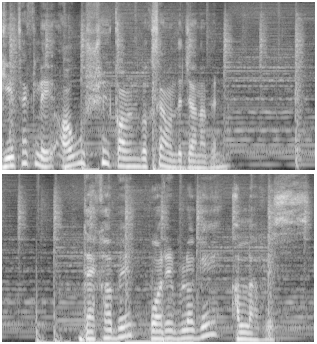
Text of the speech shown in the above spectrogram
গিয়ে থাকলে অবশ্যই কমেন্ট বক্সে আমাদের জানাবেন। দেখা হবে পরের ব্লগে। আল্লাহ হাফেজ।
